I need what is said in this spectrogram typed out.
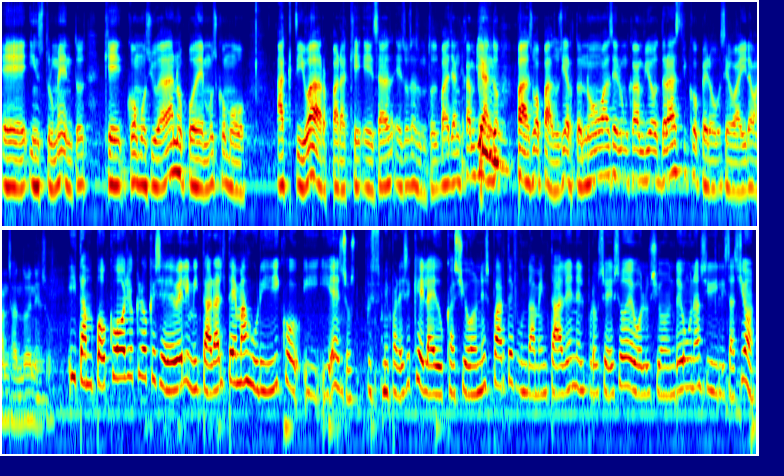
eh, instrumentos que como ciudadano podemos como activar para que esas, esos asuntos vayan cambiando paso a paso, ¿cierto? No va a ser un cambio drástico, pero se va a ir avanzando en eso. Y tampoco yo creo que se debe limitar al tema jurídico y, y eso, pues me parece que la educación es parte fundamental en el proceso de evolución de una civilización.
